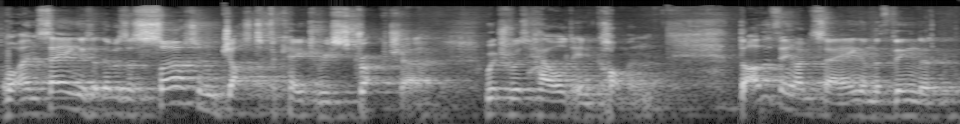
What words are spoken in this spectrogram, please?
What I'm saying is that there was a certain justificatory structure which was held in common. The other thing I'm saying, and the thing that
